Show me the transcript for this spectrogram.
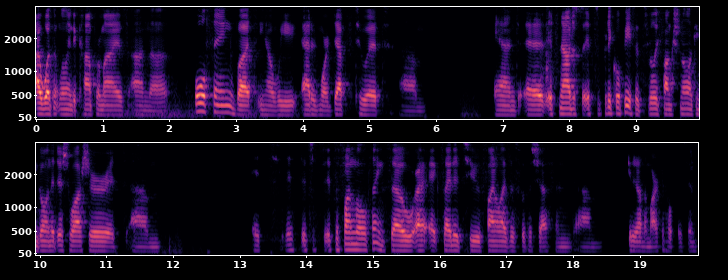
I wasn't willing to compromise on the whole thing, but, you know, we added more depth to it. Um, and uh, it's now just, it's a pretty cool piece. It's really functional. It can go in the dishwasher. It's, um, it's it's it's just it's a fun little thing. So uh, excited to finalize this with the chef and um, get it on the market hopefully soon.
